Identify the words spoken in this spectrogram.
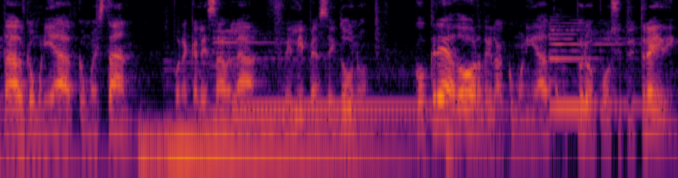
¿qué tal comunidad? ¿Cómo están? Por acá les habla Felipe Aceituno, co-creador de la comunidad Propósito y Trading.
